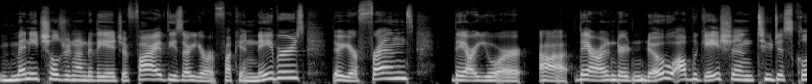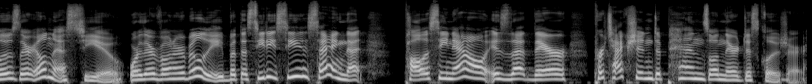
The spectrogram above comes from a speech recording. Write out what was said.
many children under the age of 5. These are your fucking neighbors, they're your friends, they are your uh, they are under no obligation to disclose their illness to you or their vulnerability. But the cdc is saying that policy now is that their protection depends on their disclosure.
